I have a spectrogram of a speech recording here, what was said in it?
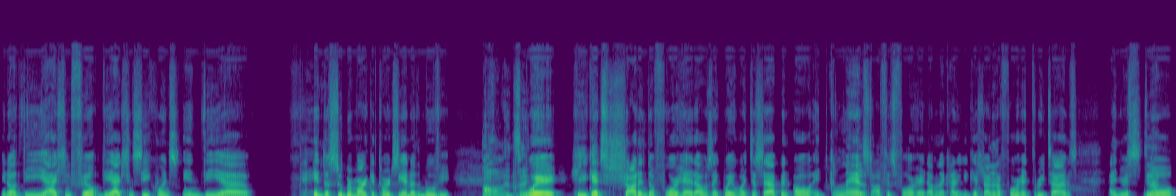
You know, the action film, the action sequence in the uh in the supermarket towards the end of the movie, Oh, insane. where he gets shot in the forehead. I was like, wait, what just happened? Oh, it glanced off his forehead. I'm like, how do you get shot in the forehead three times and you're still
